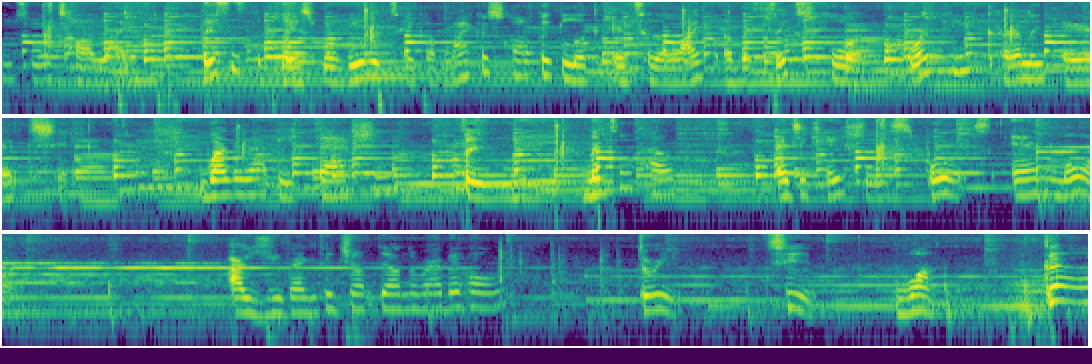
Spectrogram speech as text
Welcome to A Tall Life. This is the place where we will take a microscopic look into the life of a 6'4, quirky, curly haired chick. Whether that be fashion, food, mental health, education, sports, and more. Are you ready to jump down the rabbit hole? Three, two, one, go!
